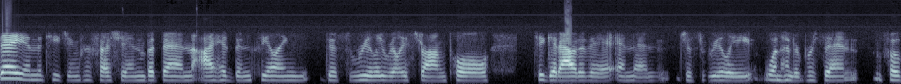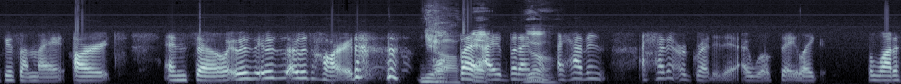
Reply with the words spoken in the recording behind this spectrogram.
stay in the teaching profession, but then I had been feeling this really, really strong pull to get out of it and then just really 100% focus on my art. And so it was, it was, it was hard. Yeah. but Well, I, but I'm, yeah. I haven't, I haven't regretted it. I will say, like, a lot of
